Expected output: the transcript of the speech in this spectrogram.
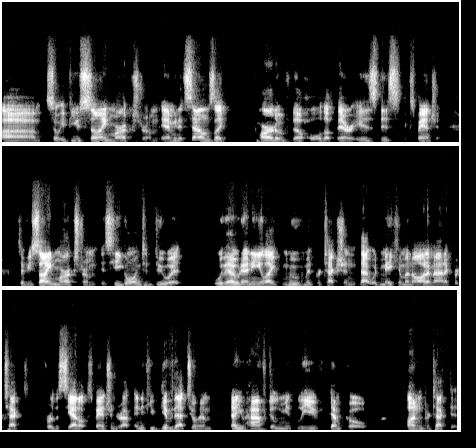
Um, so if you sign Markstrom, and I mean, it sounds like part of the holdup there is this expansion. So if you sign Markstrom, is he going to do it without any like movement protection that would make him an automatic protect for the Seattle expansion draft. And if you give that to him, now you have to leave Demko unprotected.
